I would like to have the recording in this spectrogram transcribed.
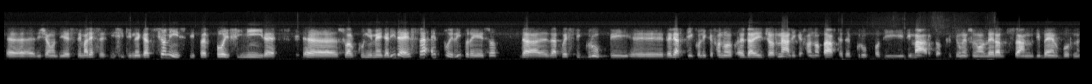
eh, diciamo di estrema destra e di siti negazionisti per poi finire eh, su alcuni media di destra e poi ripreso da, da questi gruppi, eh, degli articoli che fanno, dai giornali che fanno parte del gruppo di, di Murdoch, più o meno sono l'Herald Sun di Melbourne,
